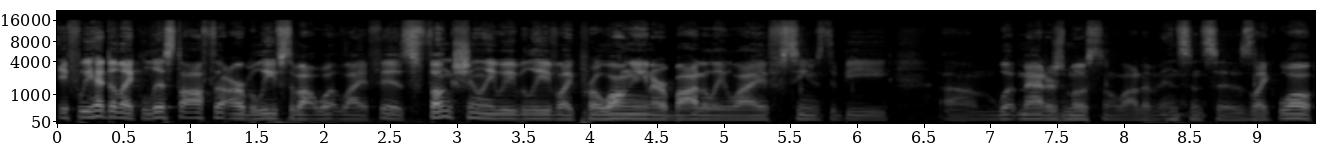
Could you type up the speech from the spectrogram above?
if we had to like list off the, our beliefs about what life is, functionally we believe like prolonging our bodily life seems to be um, what matters most in a lot of instances. Like, well,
